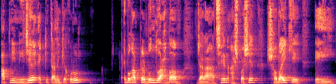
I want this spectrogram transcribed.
আপনি নিজে একটি তালিকা করুন এবং আপনার বন্ধু আহবাব যারা আছেন আশপাশের সবাইকে এই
